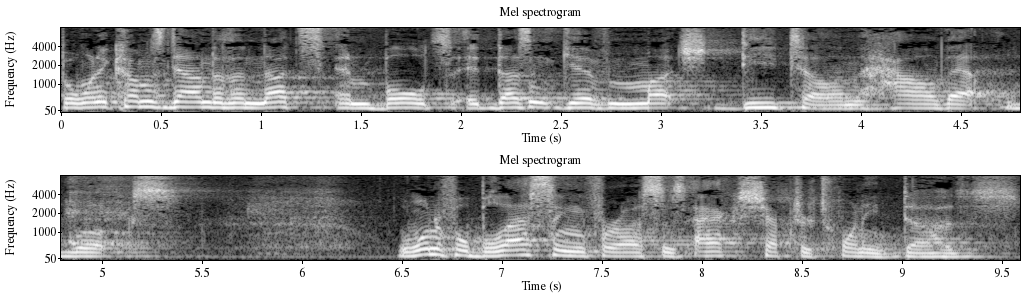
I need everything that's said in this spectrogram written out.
but when it comes down to the nuts and bolts, it doesn't give much detail on how that looks. The wonderful blessing for us is Acts chapter 20 does.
